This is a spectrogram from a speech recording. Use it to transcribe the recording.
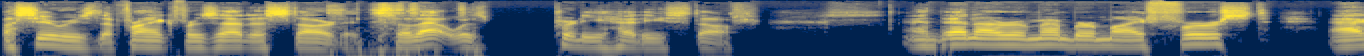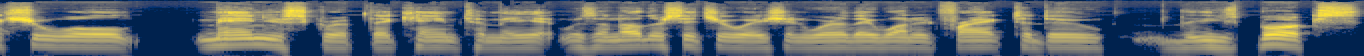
a series that Frank Frazetta started. So that was pretty heady stuff. And then I remember my first actual manuscript that came to me. It was another situation where they wanted Frank to do these books.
